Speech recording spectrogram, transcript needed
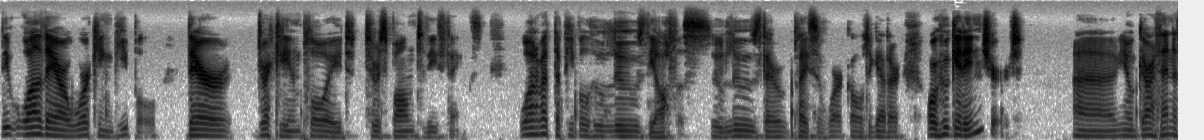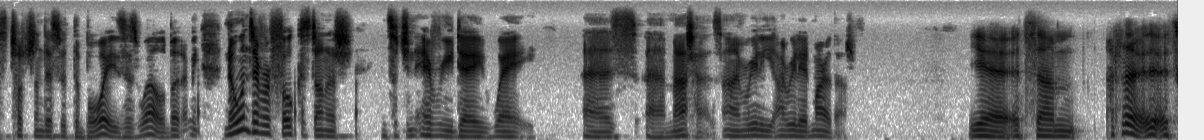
they, while they are working people, they're directly employed to respond to these things. What about the people who lose the office, who lose their place of work altogether, or who get injured? Uh, you know, Garth Ennis touched on this with the boys as well, but I mean, no one's ever focused on it in such an everyday way as uh, Matt has. I'm really, I really admire that. Yeah, it's um, I don't know. It's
